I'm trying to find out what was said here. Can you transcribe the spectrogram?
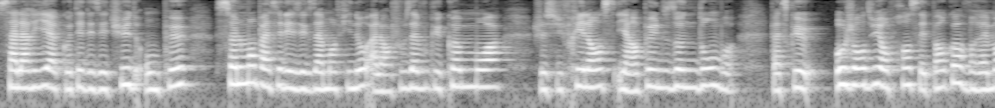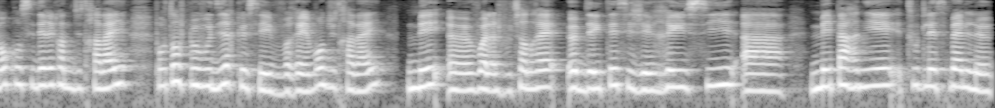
salarié à côté des études, on peut seulement passer les examens finaux. Alors, je vous avoue que comme moi, je suis freelance, il y a un peu une zone d'ombre parce que aujourd'hui en France, c'est pas encore vraiment considéré comme du travail. Pourtant, je peux vous dire que c'est vraiment du travail. Mais euh, voilà, je vous tiendrai updaté si j'ai réussi à m'épargner toutes les semaines le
